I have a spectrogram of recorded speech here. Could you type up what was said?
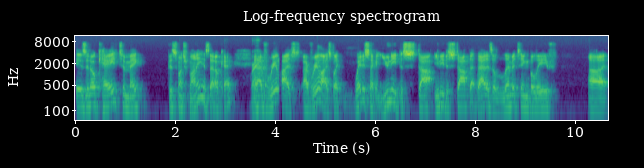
is it okay to make this much money? Is that okay? Right. And I've realized, I've realized, like, wait a second, you need to stop. You need to stop that. That is a limiting belief. Uh,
